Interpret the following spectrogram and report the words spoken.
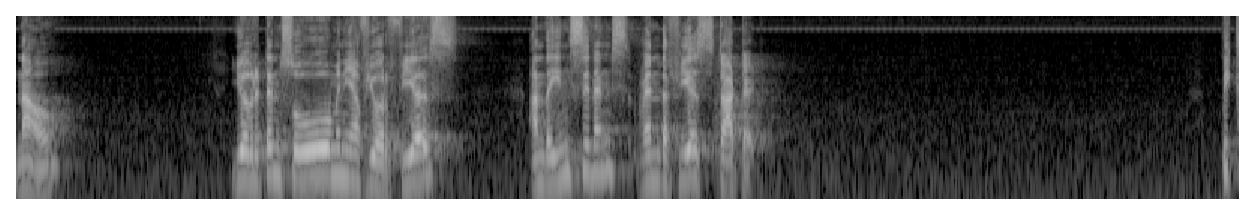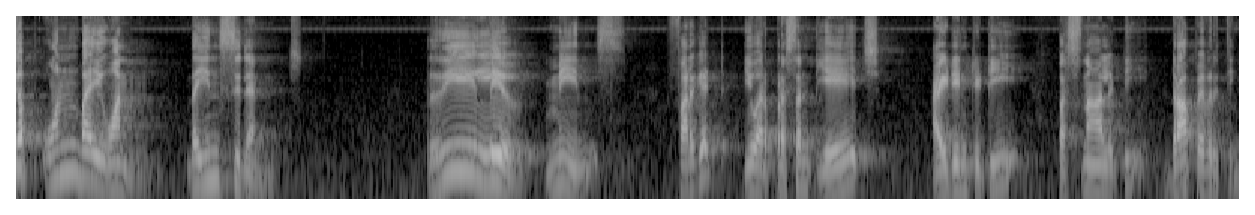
Now, you have written so many of your fears and the incidents when the fears started. Pick up one by one the incident. Relive means forget your present age, identity, personality, drop everything.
